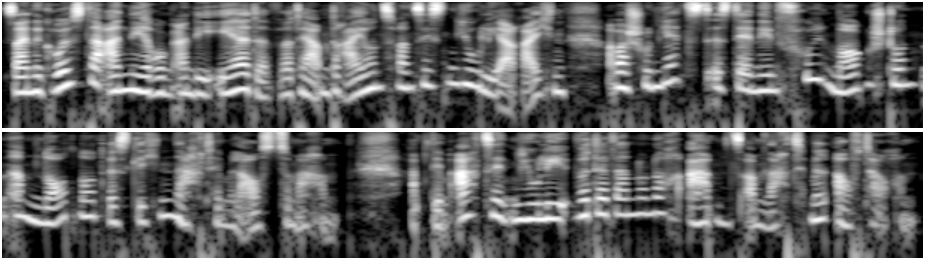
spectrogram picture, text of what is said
Seine größte Annäherung an die Erde wird er am 23. Juli erreichen, aber schon jetzt ist er in den frühen Morgenstunden am nordnordöstlichen Nachthimmel auszumachen. Ab dem 18. Juli wird er dann nur noch abends am Nachthimmel auftauchen.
